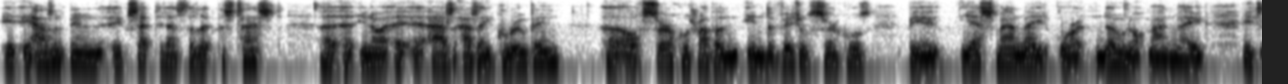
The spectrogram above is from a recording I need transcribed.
It, it hasn't been accepted as the litmus test. Uh, uh you know, as as a grouping uh, of circles rather than individual circles being yes man-made or no not man-made it's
